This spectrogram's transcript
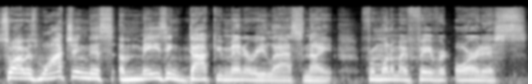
So I was watching this amazing documentary last night from one of my favorite artists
